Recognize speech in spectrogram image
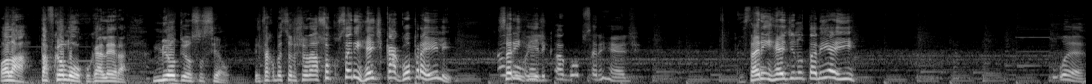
Olha lá, tá ficando louco, galera. Meu Deus do céu. Ele tá começando a chorar, só que o Siren Head cagou pra ele. Siren Cagou, e Head, ele cagou pro Siren Head. Siren Head não tá nem aí. Ué.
